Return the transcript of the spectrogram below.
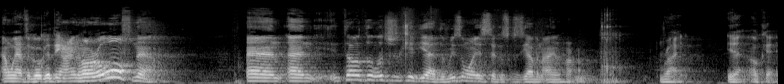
And we have to go get the Ayin Hara off now. And, and tell the little kid, yeah, the reason why you're sick is because you have an Ayin Hara. Right. Yeah, okay.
